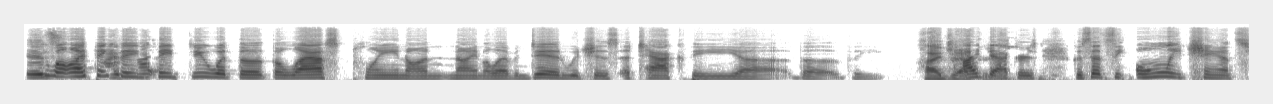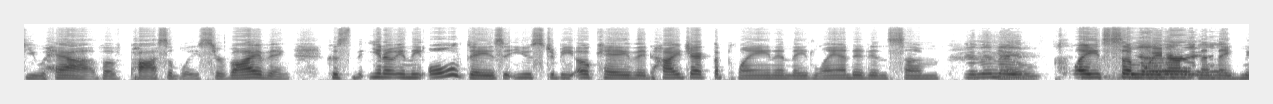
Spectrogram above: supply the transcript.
it's well, I think I- they, I- they do what the, the last plane on 9/11 did, which is attack the uh, the the Hijackers. because that's the only chance you have of possibly surviving because you know in the old days it used to be okay they'd hijack the plane and they'd land it in some and you know, place somewhere then and they- then they'd and they-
